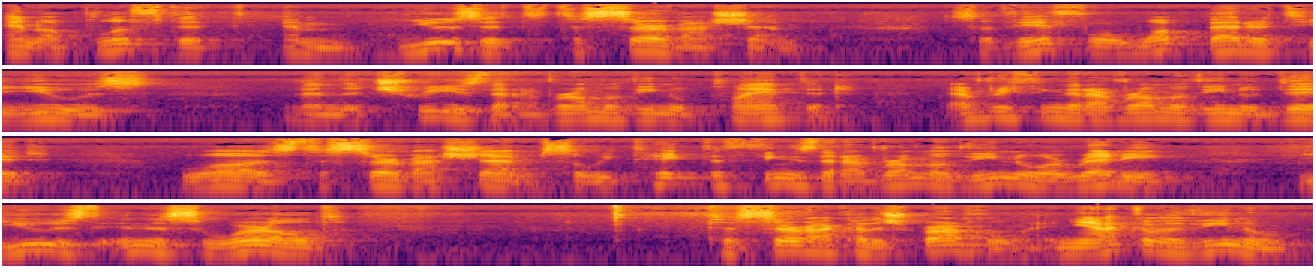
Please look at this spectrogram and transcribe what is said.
and uplift it and use it to serve Hashem. So therefore, what better to use than the trees that Avram Avinu planted? Everything that Avram Avinu did was to serve Hashem. So we take the things that Avram Avinu already used in this world to serve Hakadosh Baruch Hu, and Yaakov Avinu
